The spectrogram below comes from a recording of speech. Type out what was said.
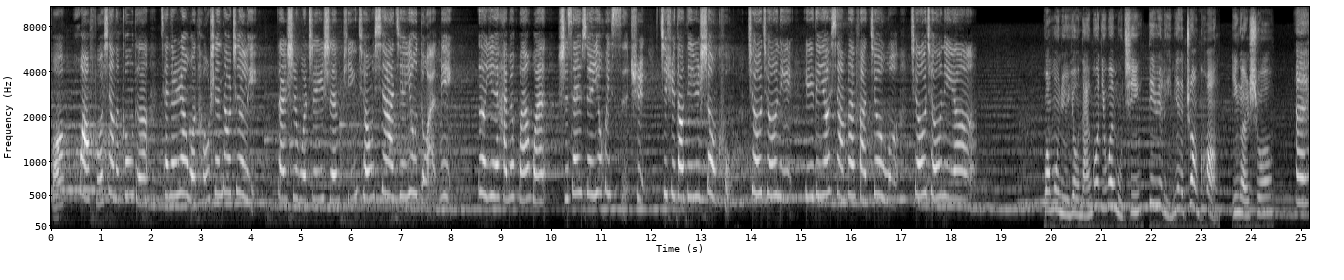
佛、画佛像的功德，才能让我投身到这里。但是我这一生贫穷下贱又短命，恶业还没还完。十三岁又会死去，继续到地狱受苦。求求你，一定要想办法救我！求求你啊！光目女又难过地问母亲地狱里面的状况。婴儿说：“哎，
